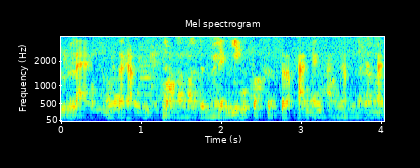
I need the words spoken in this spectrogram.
รุนแรงนะครับเหมาะอย่างยิ่งสำหรับการแข่งขันครับจากการ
